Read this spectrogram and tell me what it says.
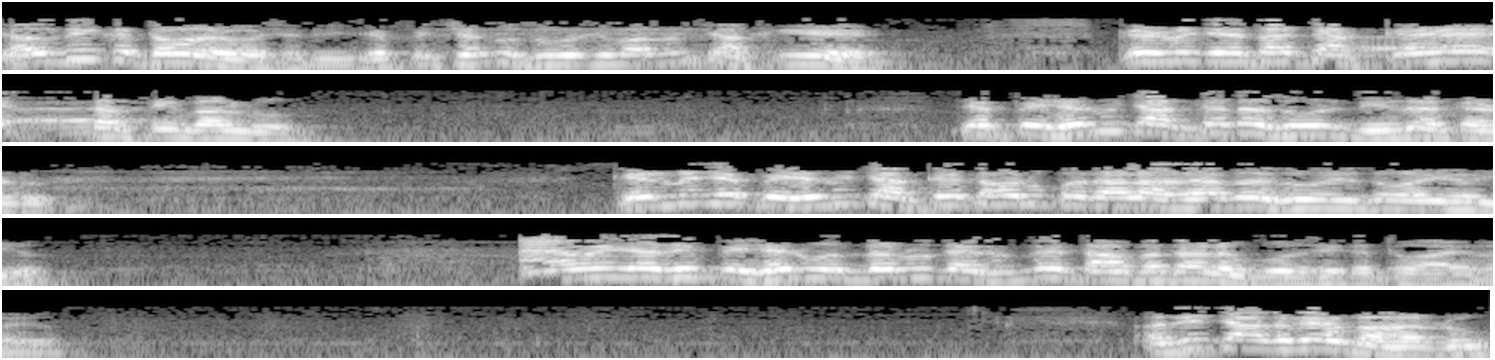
ਜਲਦੀ ਕਿੱਥੋਂ ਹੈ ਰੋਸ਼ਨੀ? ਜੇ ਪਿੱਛੇ ਨੂੰ ਸੂਰਜ ਵੱਲ ਨੂੰ ਝਾਕੀਏ ਕਿਰਨ ਜੇ ਤਾਂ ਝਾਕ ਧਰਤੀ ਵੱਲ ਨੂੰ। ਜੇ ਪਿੱਛੇ ਨੂੰ ਝਾਕੇ ਤਾਂ ਸੂਰਜ ਦੀਦਾ ਕਰਨ ਕਿਰਨ ਜੇ ਪਿੱਛੇ ਨੂੰ ਝਾਕੇ ਤਾਂ ਉਹਨੂੰ ਪਤਾ ਲੱਗਦਾ ਵੀ ਸੂਰਜ ਤੋਂ ਆਈ ਹੋਈ ਹੈ ਐਵੇਂ ਜੇ ਅਸੀਂ ਪਿਛੇ ਨੂੰ ਅੰਦਰ ਨੂੰ ਦੇਖਦੇ ਤਾਂ ਪਤਾ ਲੱਗੂ ਅਸੀਂ ਕਿੱਥੋਂ ਆਏ ਹੋਏ ਅਸੀਂ ਝਾਕਦੇ ਹਾਂ ਬਾਹਰ ਨੂੰ।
